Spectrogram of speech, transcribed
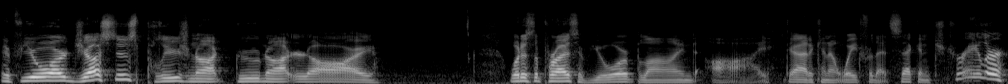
if you are justice, please not do not lie. What is the price of your blind eye? God, I cannot wait for that second trailer.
